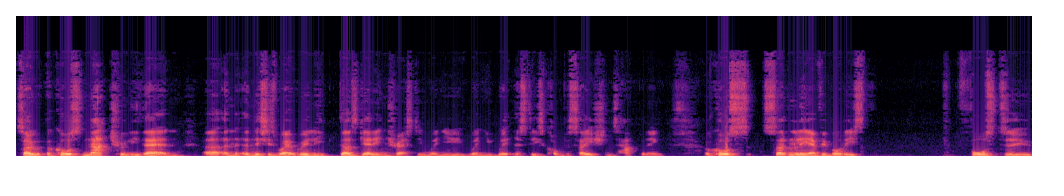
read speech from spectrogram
So, of course, naturally, then, uh, and, and this is where it really does get interesting when you when you witness these conversations happening. Of course, suddenly everybody's forced to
